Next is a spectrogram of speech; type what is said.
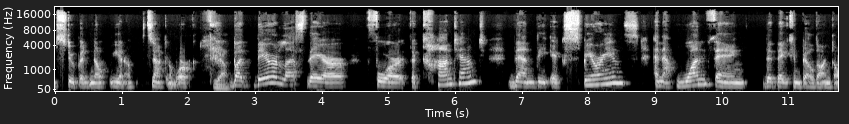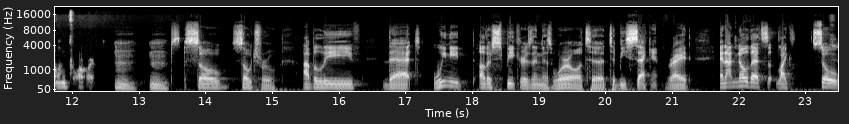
stupid, no, you know, it's not going to work. Yeah. But they're less there for the content than the experience and that one thing that they can build on going forward. Mm, mm, so so true. I believe that we need other speakers in this world to to be second, right? And I know that's like so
